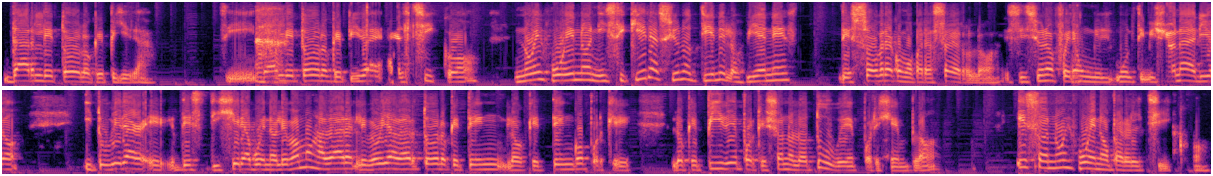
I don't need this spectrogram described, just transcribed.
darle todo lo que pida. ¿sí? Darle todo lo que pida al chico no es bueno ni siquiera si uno tiene los bienes de sobra como para hacerlo. Si, si uno fuera un multimillonario y tuviera eh, dijera bueno le vamos a dar le voy a dar todo lo que ten, lo que tengo porque lo que pide porque yo no lo tuve por ejemplo eso no es bueno para el chico.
